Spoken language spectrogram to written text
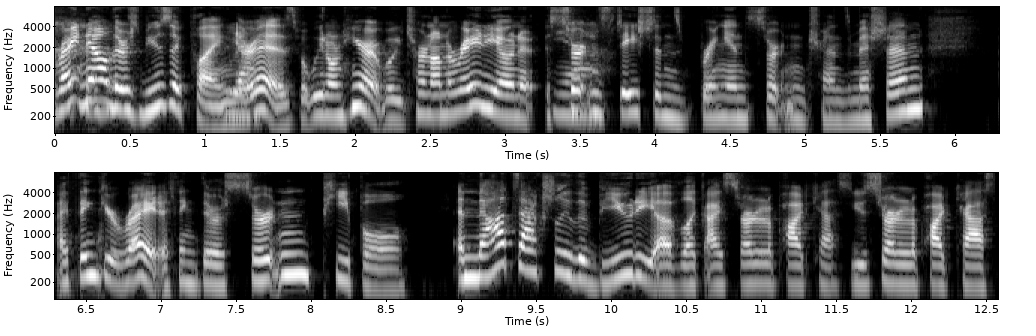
right now there's music playing there Yeah. is but we don't hear it we turn on a radio and it, certain stations bring in certain transmission i think you're right i think there are certain people and that's actually the beauty of like i started a podcast you started a podcast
